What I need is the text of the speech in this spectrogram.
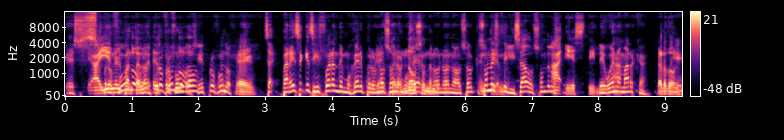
Es Ahí en el profundo, pantalón, Es, ¿es profundo, profundo? sí, es profundo. Ok. O sea, parece que si fueran de mujer, pero no son pero de no mujer. son de no, mujer. no, no, son, son estilizados, son de los Ah, de buena ah, marca. Perdón.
